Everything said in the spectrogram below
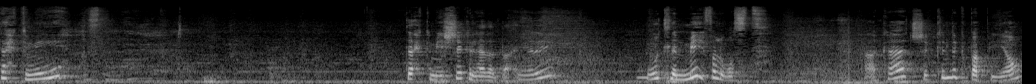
تحكميه تحكمي الشكل هذا الدائري وتلميه في الوسط. هكا تشكل لك بابيون.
